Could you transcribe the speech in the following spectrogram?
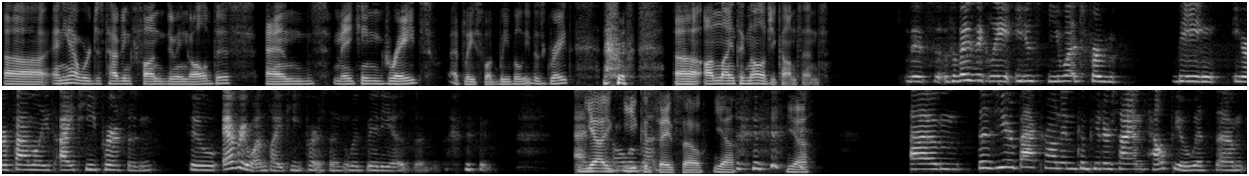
Uh, and yeah, we're just having fun doing all of this and making great, at least what we believe is great, uh, online technology content. So basically, you you went from being your family's IT person to everyone's IT person with videos and. and yeah, and you, all you of could that. say so. Yeah, yeah. Um, does your background in computer science help you with um,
